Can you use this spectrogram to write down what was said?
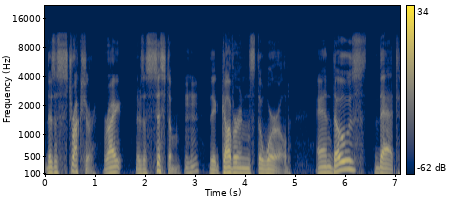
there's a structure, right? There's a system mm-hmm. that governs the world. And those that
